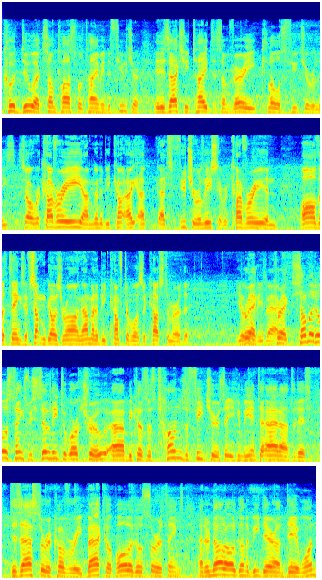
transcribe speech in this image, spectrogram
could do at some possible time in the future. It is actually tied to some very close future releases. So recovery, I'm going to be, I, I, that's future release, recovery and all the things, if something goes wrong, I'm going to be comfortable as a customer that You'll correct, Correct, some of those things we still need to work through uh, because there's tons of features that you can begin to add onto this. Disaster recovery, backup, all of those sort of things. And they're not all going to be there on day one,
